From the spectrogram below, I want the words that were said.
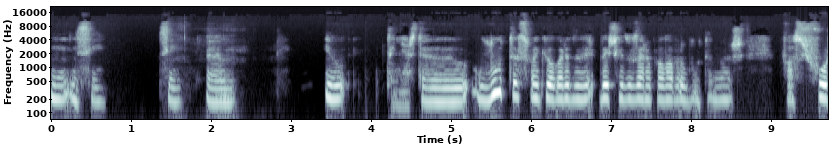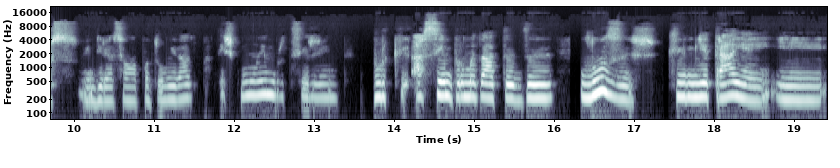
Hum, sim, sim. Um, eu tenho esta luta, se bem que eu agora deixei de usar a palavra luta, mas faço esforço em direção à pontualidade, desde que me lembro de ser gente. Porque há sempre uma data de luzes que me atraem e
